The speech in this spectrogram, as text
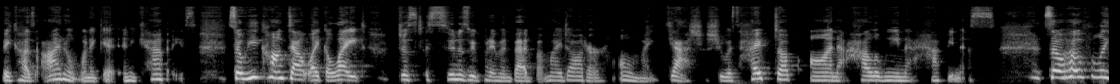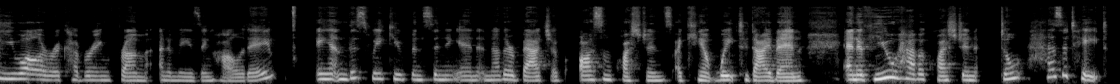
because I don't want to get any cavities. So he conked out like a light just as soon as we put him in bed. But my daughter, oh my gosh, she was hyped up on Halloween happiness. So hopefully you all are recovering from an amazing holiday. And this week, you've been sending in another batch of awesome questions. I can't wait to dive in. And if you have a question, don't hesitate.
